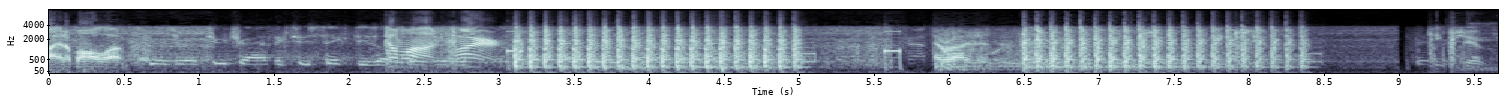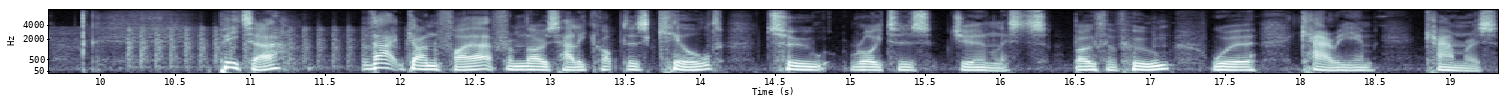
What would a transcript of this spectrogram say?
Light them all up. Come on, fire. Hey, Roger. Keep shooting. Peter, that gunfire from those helicopters killed two Reuters journalists, both of whom were carrying cameras.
